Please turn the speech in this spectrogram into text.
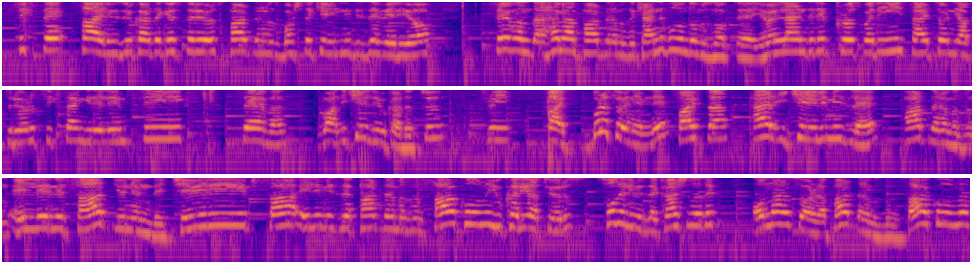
6'de sağ elimizi yukarıda gösteriyoruz. Partnerimiz boştaki elini bize veriyor. 7'da hemen partnerimizi kendi bulunduğumuz noktaya yönlendirip crossbody inside turn yaptırıyoruz. 6'ten girelim. 6, 7, 1, iki eli yukarıda. 2, 3, 5. Burası önemli. 5'da her iki elimizle partnerimizin ellerini saat yönünde çevirip sağ elimizle partnerimizin sağ kolunu yukarıya atıyoruz. Sol elimizle karşıladık. Ondan sonra partnerimizin sağ kolunu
